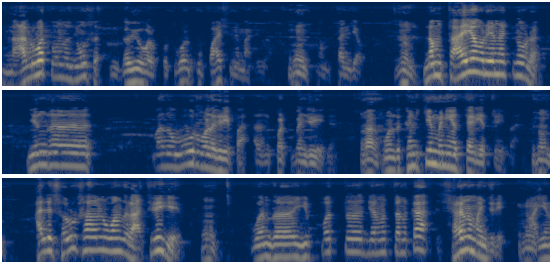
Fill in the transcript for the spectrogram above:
ನಾಲ್ವತ್ತೊಂದು ದಿವಸ ಗವಿಗಳು ಕುತ್ಕೊಂಡು ಉಪಾಸನೆ ಮಾಡಿದ್ರು ನಮ್ಮ ತಂದೆಯವರು ನಮ್ಮ ತಾಯಿಯವ್ರು ಏನಾಯ್ತು ನೋಡ ಇಂದ ಅದು ಊರ್ ಒಳಗ್ರಿಪ್ಪ ಅದನ್ನ ಕೊಟ್ಟು ಬಂದ್ವಿ ಈಗ. ಒಂದು ಕಣ್ಕಿ ಮನಿ ಅಂತ ಹ್ಮ್. ಅಲ್ಲಿ ಸರ್ವಸಾಧಾರಣ ಒಂದು ರಾತ್ರಿಗೆ. ಒಂದು ಇಪ್ಪತ್ತು ಜನ ತನಕ ಶರಣ ಮಂಜರಿ. ಆಗಿನ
